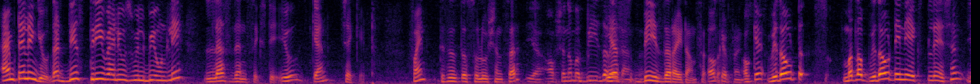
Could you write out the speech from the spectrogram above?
i am telling you that these three values will be only less than 60 you can check it fine this is the solution sir Yeah, option number B is the yes right answer. b is the right answer Okay, sir. friends. okay without matlab without any explanation Yes,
